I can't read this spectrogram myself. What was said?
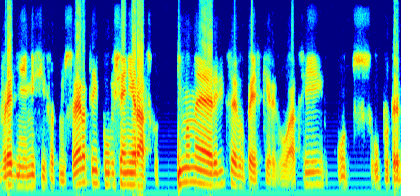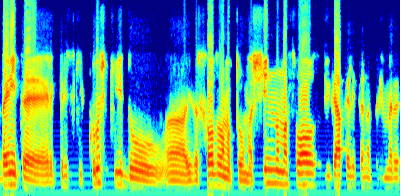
вредни емисии в атмосферата и повишени разходи. Имаме редица европейски регулации, от употребените електрически кружки до а, изразходваното машинно масло за двигателите, например,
